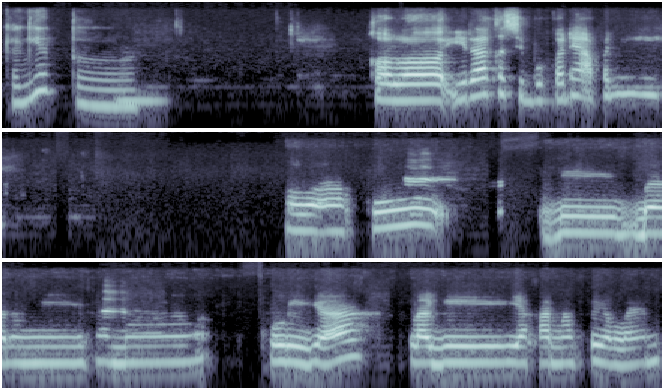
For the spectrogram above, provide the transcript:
Kayak gitu. Hmm. Kalau Ira kesibukannya apa nih? Kalau aku dibarengi sama kuliah, lagi ya karena freelance,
